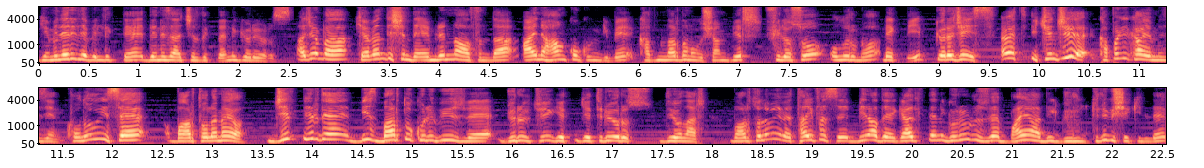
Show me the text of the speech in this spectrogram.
gemileriyle birlikte denize açıldıklarını görüyoruz. Acaba Cavendish'in de emrinin altında aynı Hancock'un gibi kadınlardan oluşan bir filosu olur mu bekleyip göreceğiz. Evet ikinci kapak hikayemizin konuğu ise Bartolomeo. Cilt 1'de biz Barto kulübüyüz ve gürültüyü get- getiriyoruz diyorlar. Bartolomeo ve tayfası bir adaya geldiklerini görüyoruz ve bayağı bir gürültülü bir şekilde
